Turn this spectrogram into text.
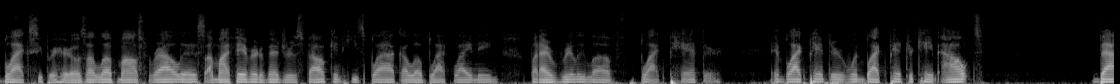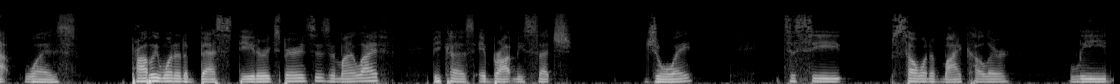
black superheroes. I love Miles Morales. Uh, my favorite Avenger is Falcon. He's black. I love Black Lightning, but I really love Black Panther. And Black Panther, when Black Panther came out, that was probably one of the best theater experiences in my life because it brought me such joy to see someone of my color lead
